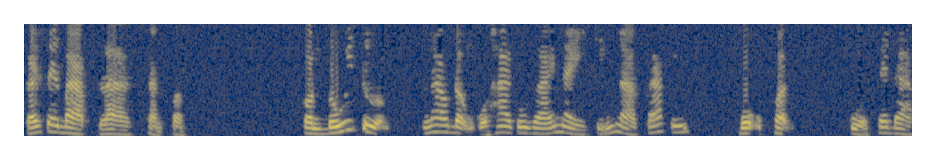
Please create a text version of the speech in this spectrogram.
Cái xe đạp là sản phẩm còn đối tượng lao động của hai cô gái này chính là các cái bộ phận của xe đạp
